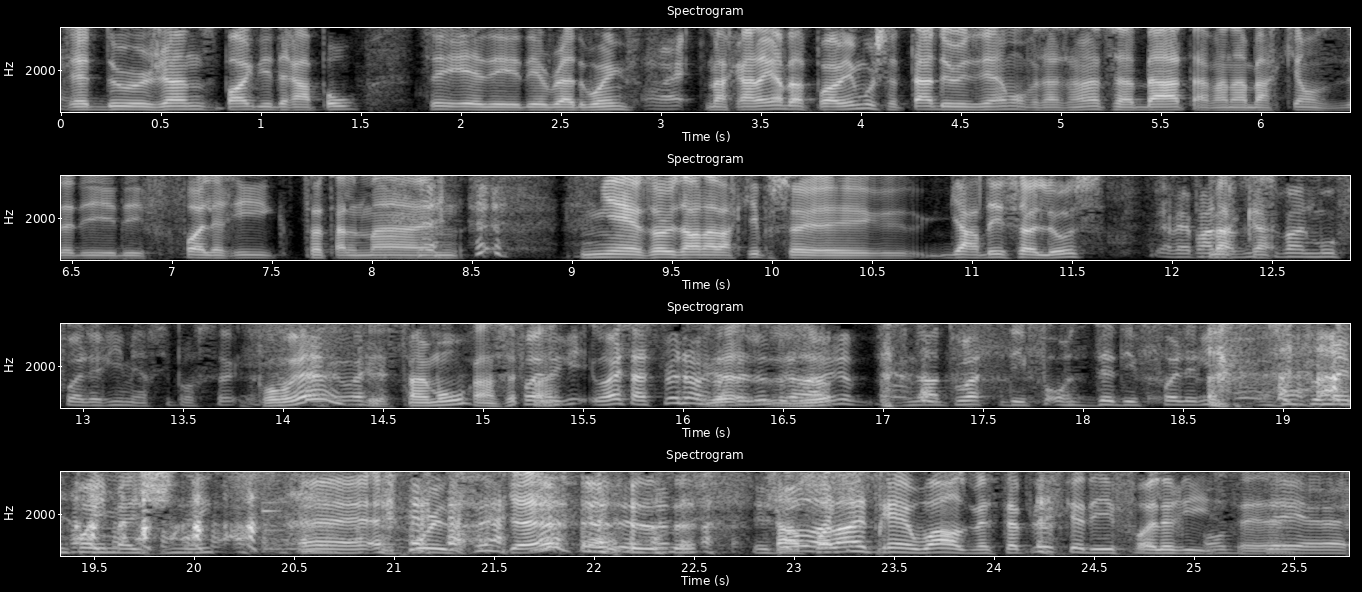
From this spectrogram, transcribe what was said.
Puis là, deux jeunes, c'est pas avec des drapeaux, tu sais, des, des Red Wings. Ouais. Marc-André embarque premier. Moi, j'étais tout temps deuxième. On faisait semblant de se battre avant d'embarquer. On se disait des, des foleries totalement niaiseuses avant d'embarquer pour se garder ça lousse. J'avais pas entendu Marquant. souvent le mot folerie, merci pour ça. Pour vrai? Ouais. C'est- C'est un mot français. hein? Folerie. Ouais, ça se peut, non, ça fait juste rire. De toi, des, on se disait des foleries. tu ne peux même pas imaginer. Euh, Poétique, hein? C'est ça. Ça a pas l'air très wild, mais c'était plus que des foleries. on disait euh,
